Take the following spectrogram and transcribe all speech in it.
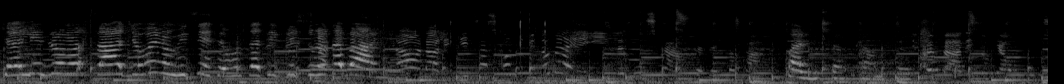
C'è l'idromassaggio. Voi non vi siete portati qui sulla bagno? No, no, Letizia, ascoltami, dov'è il bus camper del papà? Quale sta accanto? Il papà ha detto che ha un bus,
